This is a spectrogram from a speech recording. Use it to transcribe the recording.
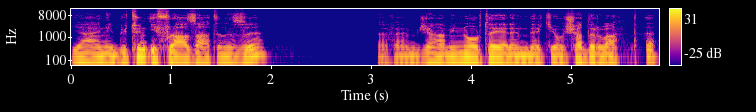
Yani bütün ifrazatınızı efendim caminin orta yerindeki o şadırvanda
